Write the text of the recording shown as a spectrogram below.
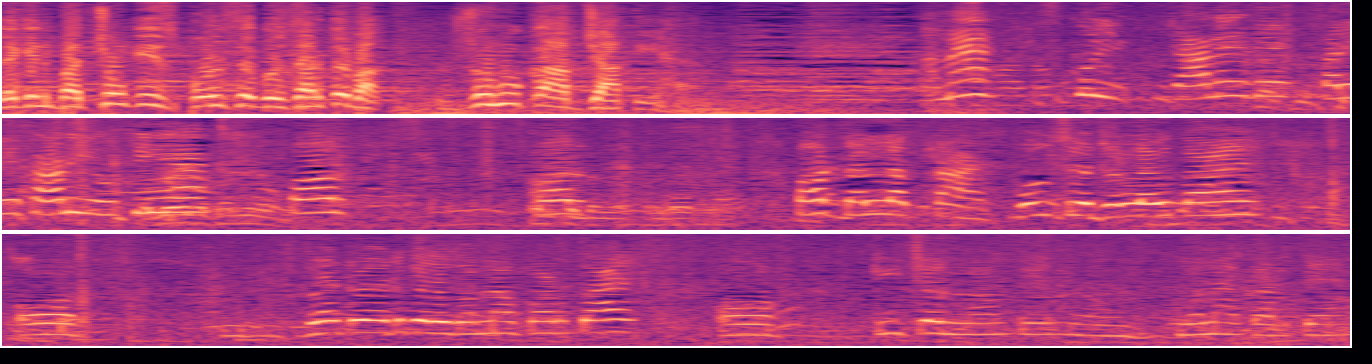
लेकिन बच्चों की इस पुल से गुजरते वक्त रूह काँप जाती है। जाने से परेशानी होती है और और और डर लगता है। पुल से डर लगता है और बैठ बैठ के करना पड़ता है और टीचर मना करते हैं।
